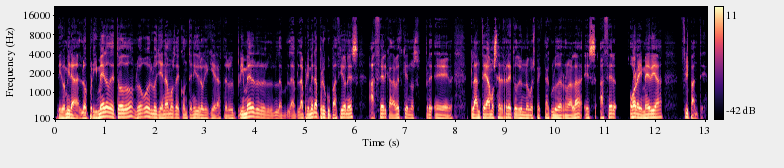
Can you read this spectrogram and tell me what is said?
Digo, mira, lo primero de todo, luego lo llenamos de contenido y lo que quieras, pero el primer, la, primera preocupación es hacer, cada vez que nos planteamos el reto de un nuevo espectáculo de Ronalá, es hacer hora y media flipante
